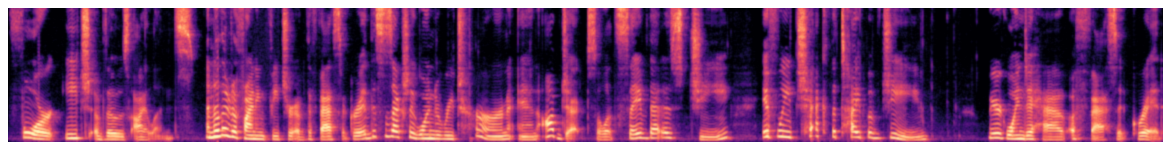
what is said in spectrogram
for each of those islands. Another defining feature of the facet grid, this is actually going to return an object. So let's save that as G. If we check the type of G, we are going to have a facet grid.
